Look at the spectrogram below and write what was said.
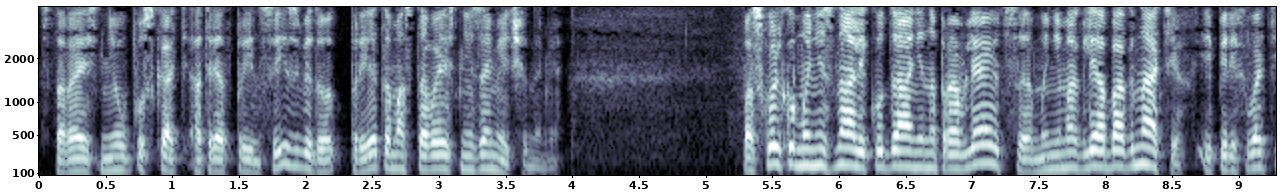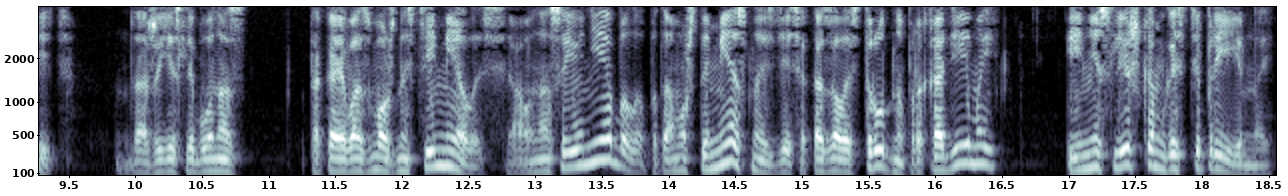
стараясь не упускать отряд принца из виду, при этом оставаясь незамеченными. Поскольку мы не знали, куда они направляются, мы не могли обогнать их и перехватить, даже если бы у нас такая возможность имелась, а у нас ее не было, потому что местность здесь оказалась труднопроходимой и не слишком гостеприимной.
